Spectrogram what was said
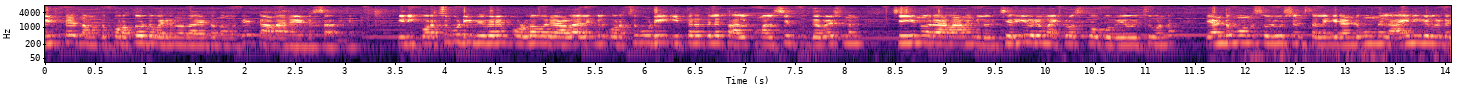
മിൽട്ട് നമുക്ക് പുറത്തോട്ട് വരുന്നതായിട്ട് നമുക്ക് കാണാനായിട്ട് സാധിക്കും. ഇനി കുറച്ചുകൂടി വിവരം ഉള്ള ഒരാൾ അല്ലെങ്കിൽ കുറച്ചുകൂടി ഇത്തരത്തിലെ മത്സ്യ ഗവേഷണം ചെയ്യുന്ന ഒരാളാണെങ്കിൽ ഒരു ചെറിയൊരു മൈക്രോസ്കോപ്പ് ഉപയോഗിച്ചുകൊണ്ട് രണ്ട് മൂന്ന് സൊല്യൂഷൻസ് അല്ലെങ്കിൽ രണ്ട് മൂന്ന് ലൈനുകളുടെ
